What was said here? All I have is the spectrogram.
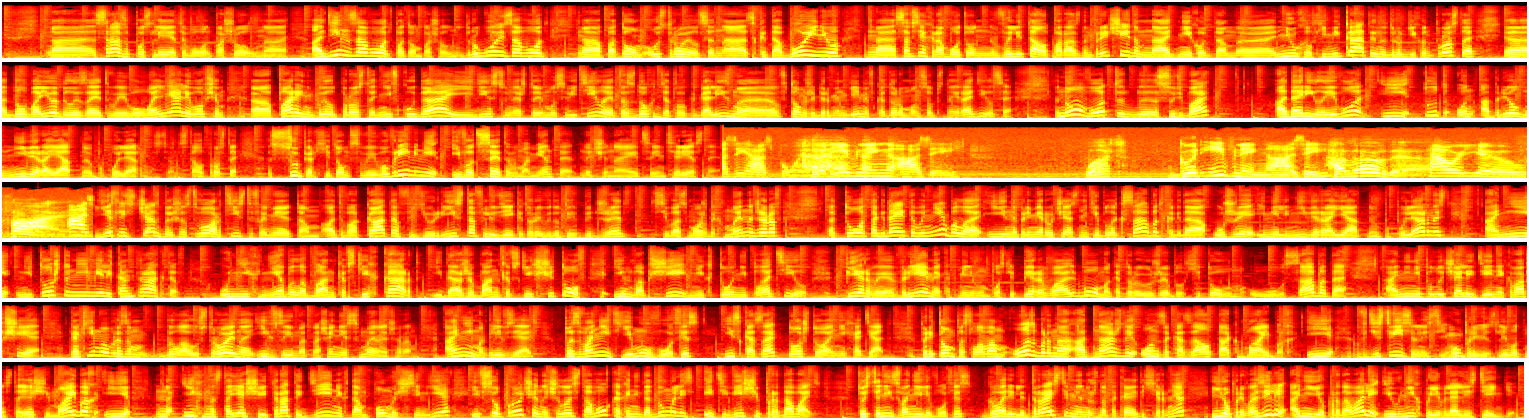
А, сразу после этого он пошел на один завод, потом пошел на другой завод, а, потом устроился на скотобойню. А, со всех работ он вылетал по разным причинам. На одних он там а, нюхал химикаты, на других он просто а, долбоебил, из-за этого его увольняли. В общем, а, парень был просто ни в куда, и единственное, что ему светило, это сдохнуть от алкоголизма в том же Бирмингеме, в котором он, собственно, и родился. Но вот э, судьба одарила его, и тут он обрел невероятную популярность. Он стал просто супер хитом своего времени, и вот с этого момента начинается интересное. Ozzy Osbourne. Good evening, Ozzy. What? Good evening, Ozzy. Hello there. How are you? Fine. Ozzy. Если сейчас большинство артистов имеют там адвокатов, юристов, людей, которые ведут их бюджет, всевозможных менеджеров, то тогда этого не было. И, например, участники Black Sabbath, когда уже имели невероятную популярность, они не то что не имели контрактов, у них не было банковских карт и даже банковских счетов. Им вообще никто не платил. Первое время, как минимум после первого альбома, который уже был хитовым у Сабата, они не получали денег вообще. Каким образом была устроена их взаимоотношение с менеджером? Они могли взять позвонить ему в офис и сказать то, что они хотят. Притом, по словам Осборна, однажды он заказал так Майбах. И в действительности ему привезли вот настоящий Майбах, и их настоящие траты денег, там помощь семье и все прочее началось с того, как они додумались эти вещи продавать. То есть они звонили в офис, говорили, здрасте, мне нужна такая-то херня, ее привозили, они ее продавали, и у них появлялись деньги.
